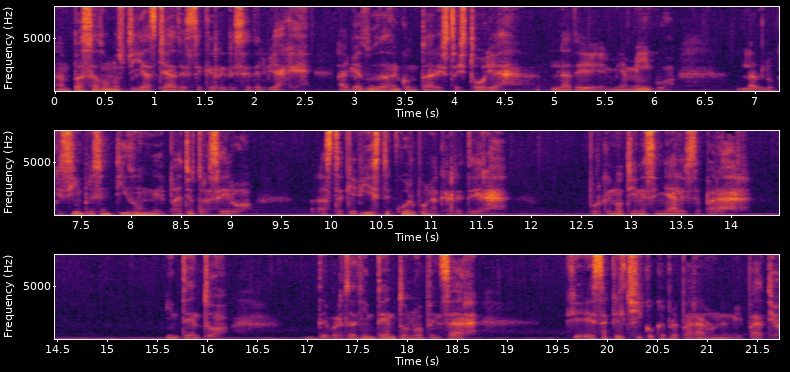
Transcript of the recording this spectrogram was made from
Han pasado unos días ya desde que regresé del viaje. Había dudado en contar esta historia, la de mi amigo, la de lo que siempre he sentido en el patio trasero, hasta que vi este cuerpo en la carretera, porque no tiene señales de parar. Intento, de verdad intento no pensar que es aquel chico que prepararon en mi patio.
